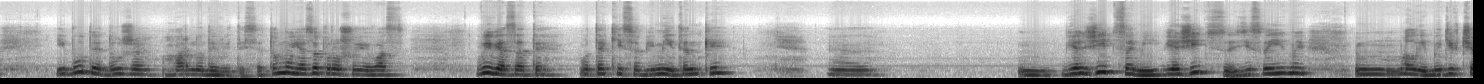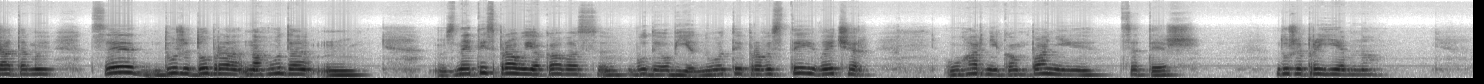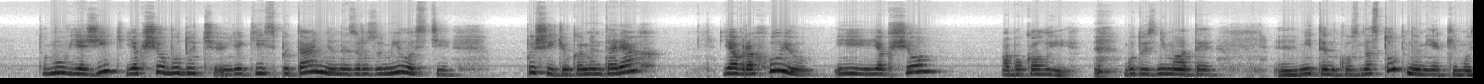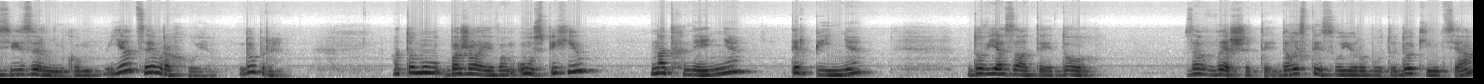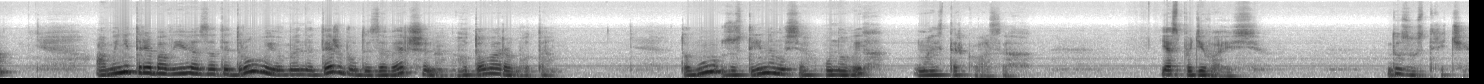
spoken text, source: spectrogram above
і буде дуже гарно дивитися. Тому я запрошую вас вив'язати отакі собі мітинки. Е, В'яжіть самі, в'яжіть зі своїми малими дівчатами. Це дуже добра нагода знайти справу, яка вас е, буде об'єднувати, провести вечір у гарній компанії. Це теж дуже приємно. Тому в'яжіть, якщо будуть якісь питання, незрозумілості, пишіть у коментарях. Я врахую, і якщо або коли буду знімати е, мітинку з наступним якимось візерунком, я це врахую. Добре? А тому бажаю вам успіхів, натхнення, терпіння, дов'язати до завершити, довести свою роботу до кінця. А мені треба вив'язати другу, і у мене теж буде завершена готова робота. Тому зустрінемося у нових майстер-класах. Я сподіваюся. До зустрічі!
